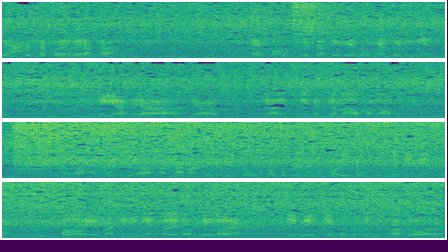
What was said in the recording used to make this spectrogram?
¿Ya? Si usted puede ver acá, esto le está pidiendo un mantenimiento que ya se ha, este, gestionado con la obra. Si nos vamos este, a, acá a mantenimiento, nosotros tenemos ahorita un funcionamiento sobre el mantenimiento de 2000 horas de 1174 horas.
